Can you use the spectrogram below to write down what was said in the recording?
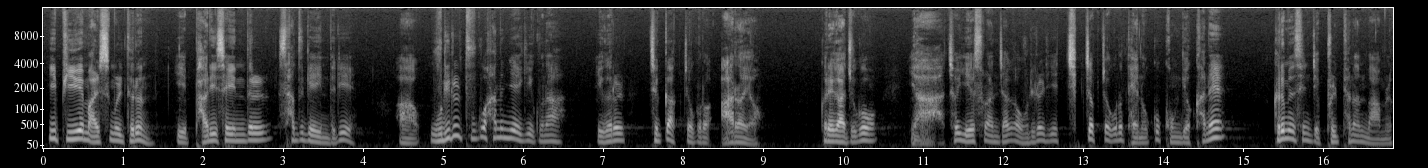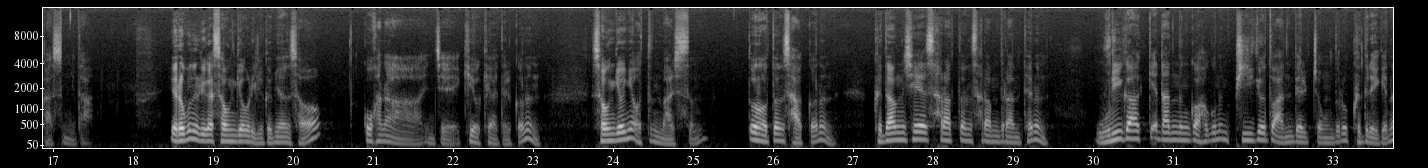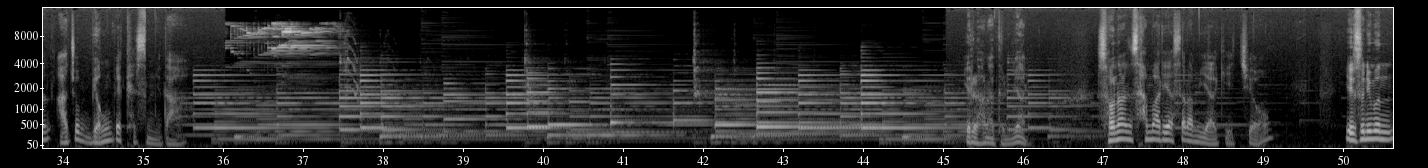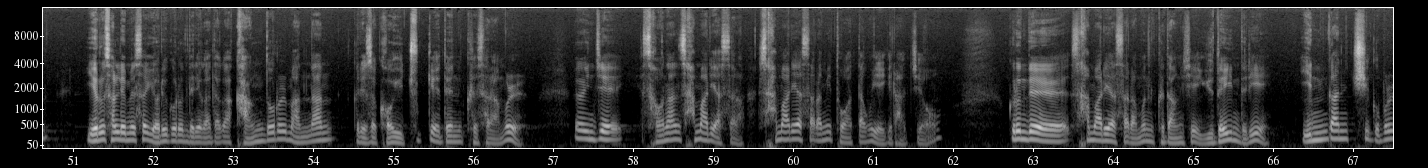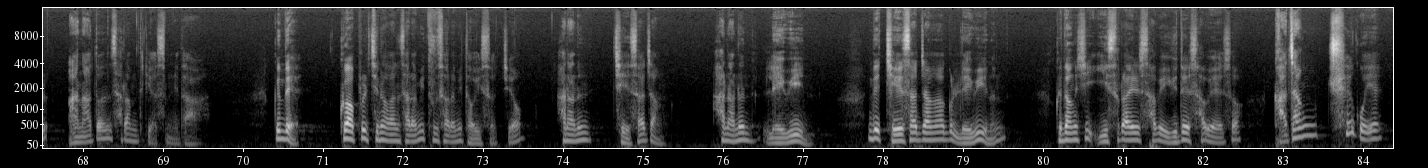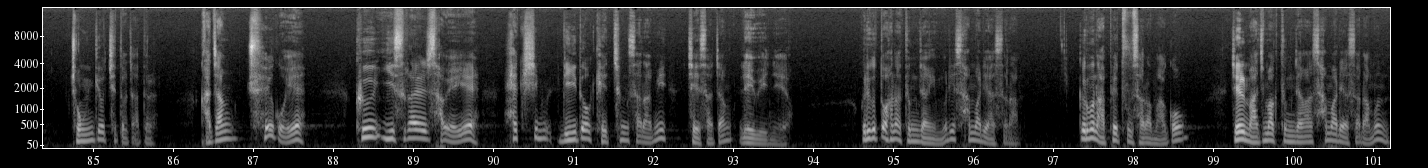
이 비유의 말씀을 들은 이 바리새인들 사두개인들이 아 우리를 두고 하는 얘기구나 이거를 즉각적으로 알아요. 그래가지고 야 저 예수란 자가 우리를 직접적으로 대놓고 공격하네 그러면서 이제 불편한 마음을 갖습니다. 여러분 우리가 성경을 읽으면서 꼭 하나 이제 기억해야 될 거는 성경의 어떤 말씀 또는 어떤 사건은 그 당시에 살았던 사람들한테는 우리가 깨닫는 거하고는 비교도 안 될 정도로 그들에게는 아주 명백했습니다. 예를 하나 들면 선한 사마리아 사람 이야기 있죠. 예수님은 예루살렘에서 여리고로 내려가다가 강도를 만난 그래서 거의 죽게 된 그 사람을 어, 이제 선한 사마리아 사람, 사마리아 사람이 도왔다고 얘기를 하죠. 그런데 사마리아 사람은 그 당시에 유대인들이 인간 취급을 안 하던 사람들이었습니다. 근데 그 앞을 지나간 사람이 두 사람이 더 있었죠. 하나는 제사장, 하나는 레위인. 근데 제사장하고 레위인은 그 당시 이스라엘 사회, 유대 사회에서 가장 최고의 종교 지도자들, 가장 최고의 그 이스라엘 사회의 핵심 리더 계층 사람이 제사장 레위인이에요. 그리고 또 하나 등장인물이 사마리아 사람. 그러면 앞에 두 사람하고 제일 마지막 등장한 사마리아 사람은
